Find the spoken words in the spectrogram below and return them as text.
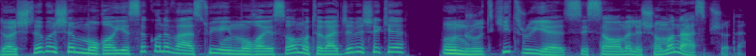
داشته باشه مقایسه کنه و از توی این مقایسه ها متوجه بشه که اون روتکیت روی سیستم عامل شما نصب شده.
